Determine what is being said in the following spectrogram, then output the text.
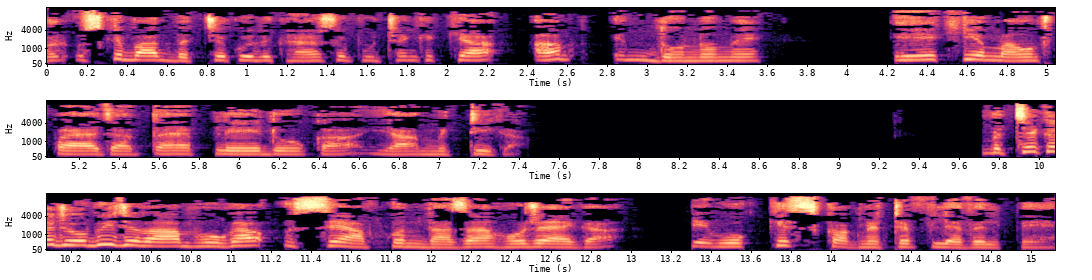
اور اس کے بعد بچے کو دکھائیں اس کو پوچھیں کہ کیا اب ان دونوں میں ایک ہی اماؤنٹ پایا جاتا ہے پلے ڈو کا یا مٹی کا بچے کا جو بھی جواب ہوگا اس سے آپ کو اندازہ ہو جائے گا کہ وہ کس کوگنیٹو لیول پہ ہے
